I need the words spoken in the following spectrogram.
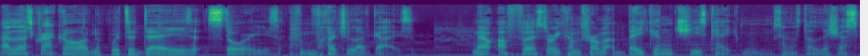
and let's crack on with today's stories. Much love, guys. Now, our first story comes from Bacon Cheesecake. Mm, sounds delicious.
